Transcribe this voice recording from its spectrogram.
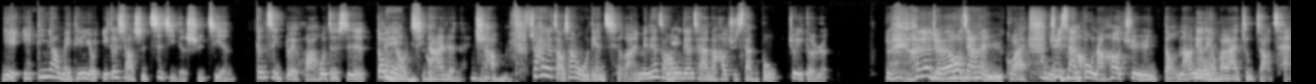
也一定要每天有一个小时自己的时间，跟自己对话，或者是都没有其他人来吵。所以他就早上五点起来，每天早上五点起来，然后去散步，就一个人。对，他就觉得哦这样很愉快，去散步，然后去运动，然后六点回来煮早餐，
